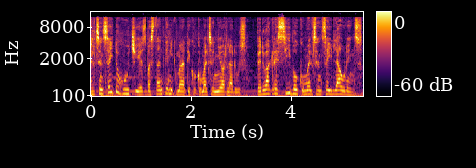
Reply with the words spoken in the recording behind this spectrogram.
El sensei Toguchi es bastante enigmático como el señor Laruso, pero agresivo como el sensei Lawrence.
